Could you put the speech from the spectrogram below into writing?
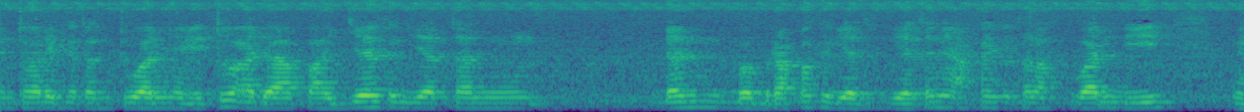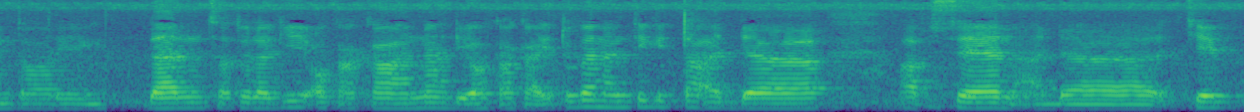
mentoring ketentuannya itu ada apa aja kegiatan dan beberapa kegiatan-kegiatan yang akan kita lakukan di mentoring. Dan satu lagi OKK nah di OKK itu kan nanti kita ada absen ada CP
